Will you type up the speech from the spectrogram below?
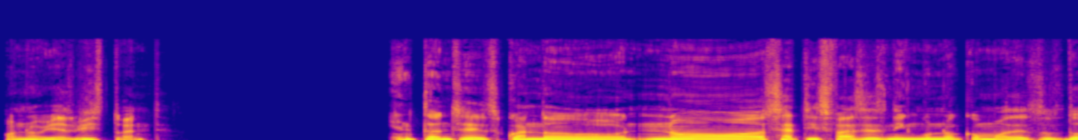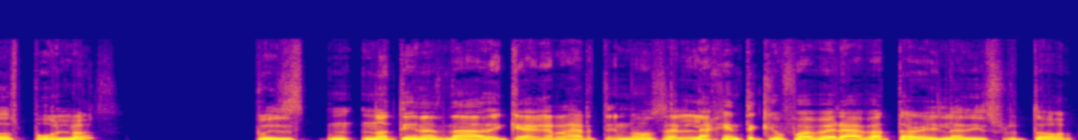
o no habías visto antes. Entonces, cuando no satisfaces ninguno como de esos dos polos, pues no tienes nada de qué agarrarte, ¿no? O sea, la gente que fue a ver Avatar y la disfrutó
